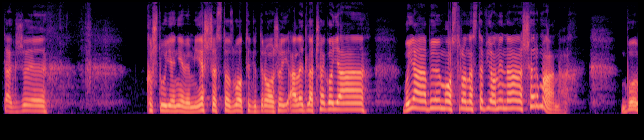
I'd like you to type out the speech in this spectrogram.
Także kosztuje, nie wiem, jeszcze 100 zł drożej, ale dlaczego ja? Bo ja byłem ostro nastawiony na Shermana. Bo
